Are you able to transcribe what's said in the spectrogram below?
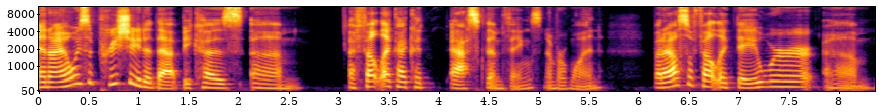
and i always appreciated that because um, i felt like i could ask them things number one but i also felt like they were um,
